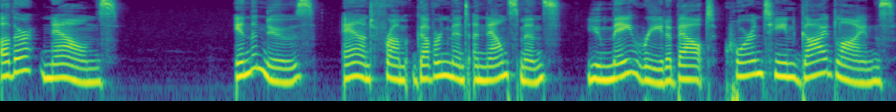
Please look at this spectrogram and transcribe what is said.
other nouns. In the news and from government announcements, you may read about quarantine guidelines,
